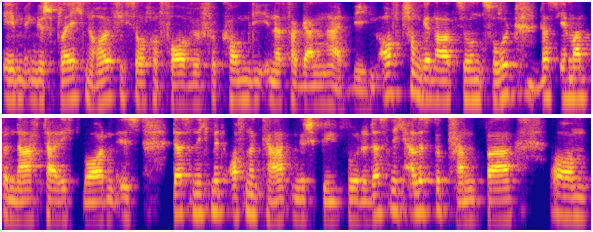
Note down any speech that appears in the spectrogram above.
eben in Gesprächen häufig solche Vorwürfe kommen, die in der Vergangenheit liegen. Oft schon Generationen zurück, mhm. dass jemand benachteiligt worden ist, dass nicht mit offenen Karten gespielt wurde, dass nicht alles bekannt war, ähm,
